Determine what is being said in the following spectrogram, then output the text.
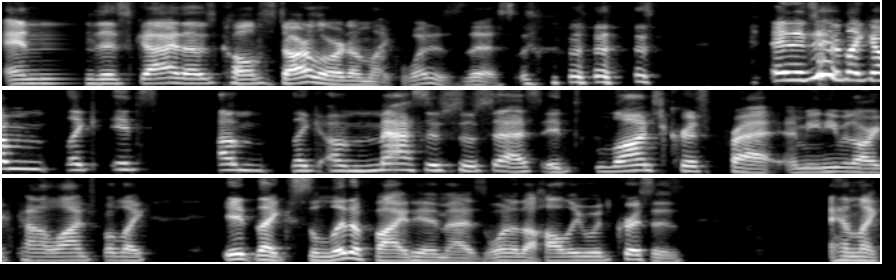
and this guy that was called Star Lord, I'm like, what is this? and it's like um like it's um like a massive success. It launched Chris Pratt. I mean, he was already kind of launched, but like it like solidified him as one of the Hollywood Chris's. And like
